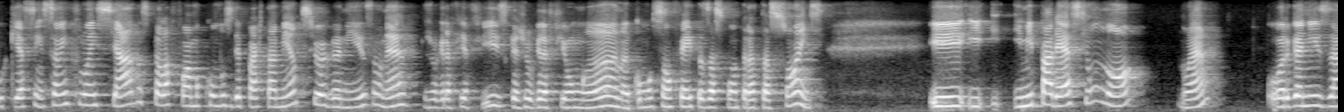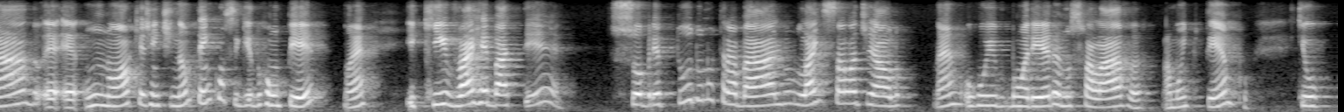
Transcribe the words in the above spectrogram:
porque assim são influenciadas pela forma como os departamentos se organizam, né? Geografia física, geografia humana, como são feitas as contratações, e, e, e me parece um nó, não é? Organizado, é, é, um nó que a gente não tem conseguido romper, não é? E que vai rebater, sobretudo no trabalho lá em sala de aula, né? O Rui Moreira nos falava há muito tempo que o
